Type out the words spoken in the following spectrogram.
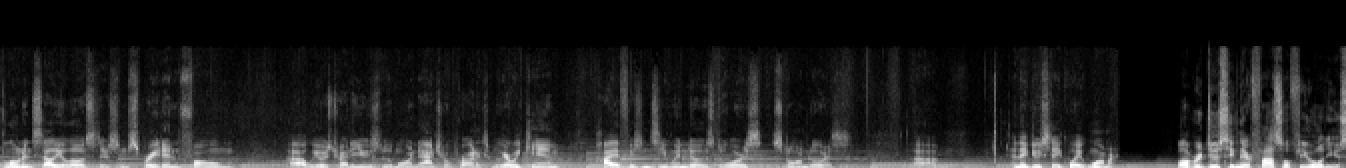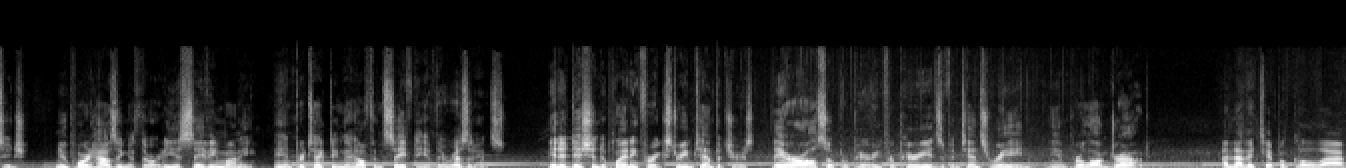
blown-in cellulose, there's some sprayed-in foam. Uh, we always try to use the more natural products where we can. High-efficiency windows, doors, storm doors. Um, and they do stay quite warmer. While reducing their fossil fuel usage, Newport Housing Authority is saving money and protecting the health and safety of their residents. In addition to planning for extreme temperatures, they are also preparing for periods of intense rain and prolonged drought. Another typical uh,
